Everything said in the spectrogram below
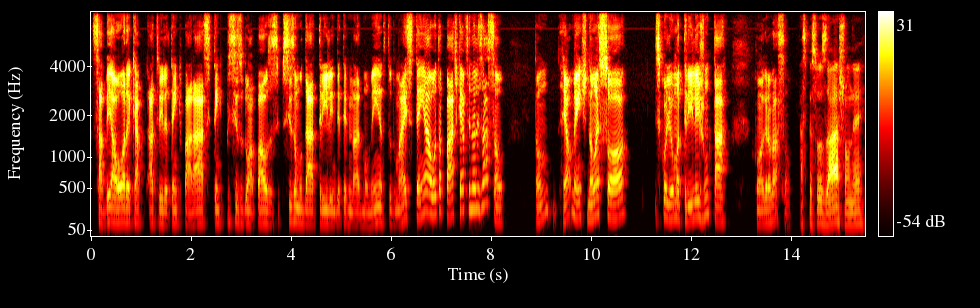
saber a hora que a, a, trilha tem que parar, se tem que precisa de uma pausa, se precisa mudar a trilha em determinado momento, tudo mais. Tem a outra parte que é a finalização. Então, realmente, não é só escolher uma trilha e juntar com a gravação. As pessoas acham, né,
